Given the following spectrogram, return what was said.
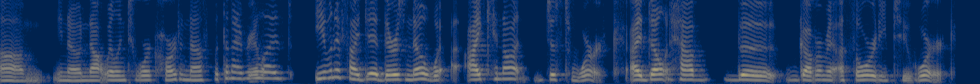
um, you know, not willing to work hard enough. But then I realized even if I did, there's no way I cannot just work. I don't have the government authority to work.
